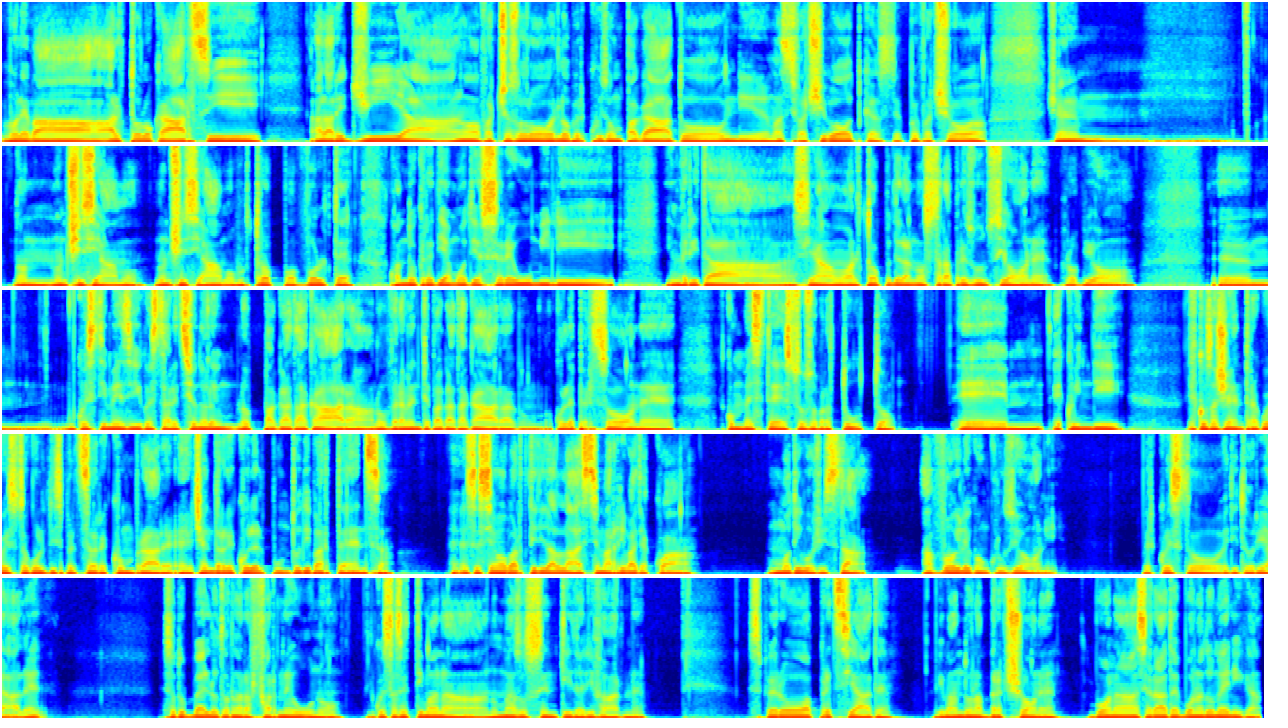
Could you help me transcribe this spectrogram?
voleva altolocarsi alla regia, no? faccio solo quello per cui sono pagato, quindi massimo faccio i podcast e poi faccio... Cioè, mm, non, non, ci siamo, non ci siamo. Purtroppo a volte quando crediamo di essere umili, in verità siamo al top della nostra presunzione, proprio ehm, in questi mesi questa lezione l'ho, l'ho, pagata cara, l'ho veramente pagata cara con, con le persone, con me stesso soprattutto. E, e, quindi che cosa c'entra questo col disprezzare e comprare? Eh, c'entra che quello è il punto di partenza. Eh, se siamo partiti da là e siamo arrivati a qua, un motivo ci sta. A voi le conclusioni per questo editoriale. È stato bello tornare a farne uno. In questa settimana non me la sono sentita di farne. Spero apprezziate. Vi mando un abbraccione Buona serata e buona domenica.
